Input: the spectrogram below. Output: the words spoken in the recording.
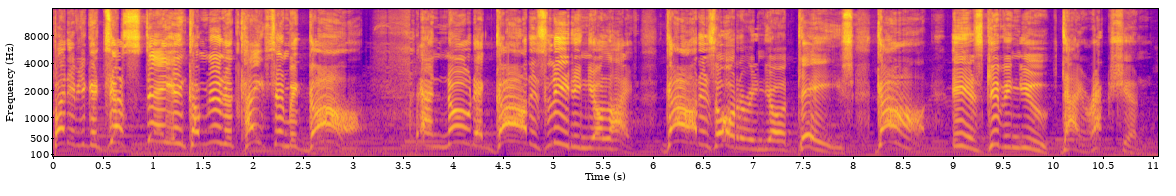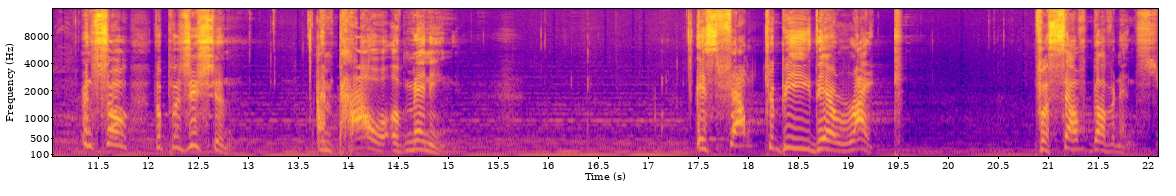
But if you could just stay in communication with God and know that God is leading your life, God is ordering your days, God is giving you direction. And so the position and power of many is felt to be their right for self governance.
